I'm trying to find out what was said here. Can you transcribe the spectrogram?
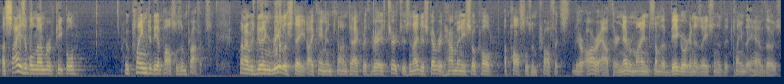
a sizable number of people who claim to be apostles and prophets. When I was doing real estate, I came in contact with various churches and I discovered how many so called apostles and prophets there are out there, never mind some of the big organizations that claim they have those.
